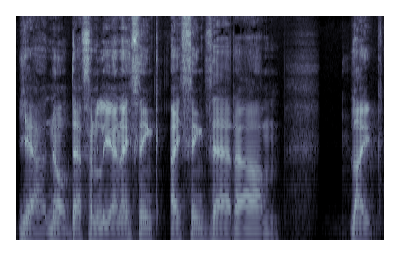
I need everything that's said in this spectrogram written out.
Yeah, no, definitely. And I think I think that um like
